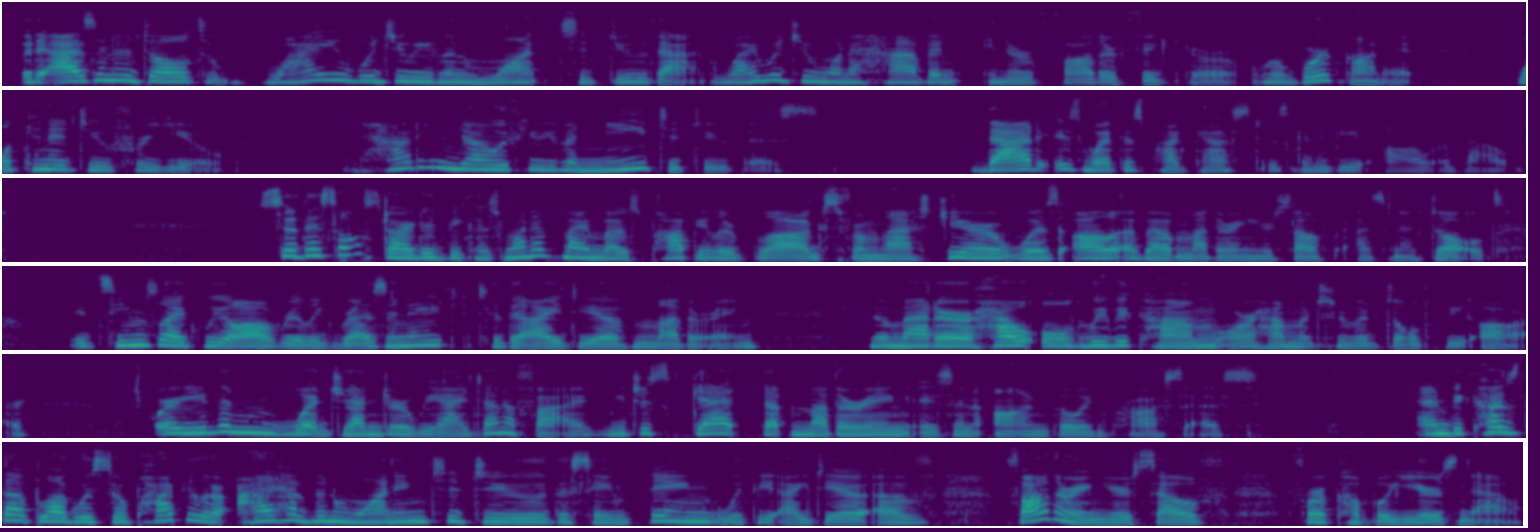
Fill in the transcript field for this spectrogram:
But as an adult, why would you even want to do that? Why would you want to have an inner father figure or work on it? What can it do for you? And how do you know if you even need to do this? That is what this podcast is going to be all about. So, this all started because one of my most popular blogs from last year was all about mothering yourself as an adult. It seems like we all really resonate to the idea of mothering, no matter how old we become or how much of an adult we are, or even what gender we identify. We just get that mothering is an ongoing process. And because that blog was so popular, I have been wanting to do the same thing with the idea of fathering yourself for a couple years now.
